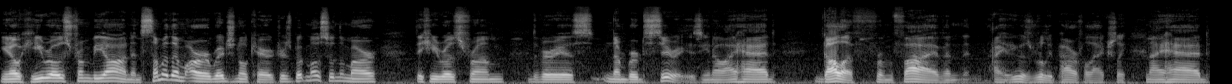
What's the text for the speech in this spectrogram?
you know, heroes from beyond. And some of them are original characters, but most of them are the heroes from the various numbered series. You know, I had Galuf from five, and I, he was really powerful actually. And I had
